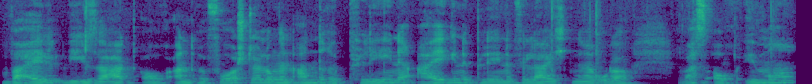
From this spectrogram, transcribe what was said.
weil, wie gesagt, auch andere Vorstellungen, andere Pläne, eigene Pläne vielleicht, ne, oder was auch immer,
